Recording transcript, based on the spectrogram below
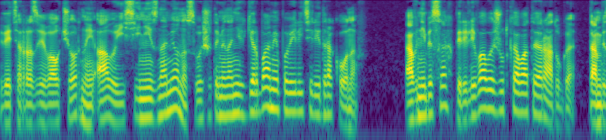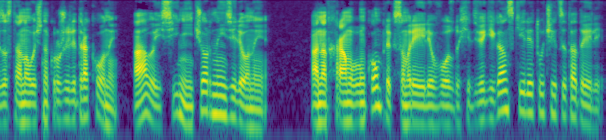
Ветер развивал черные, алые и синие знамена с вышитыми на них гербами повелителей драконов. А в небесах переливалась жутковатая радуга. Там безостановочно кружили драконы. Алые, синие, черные и зеленые. А над храмовым комплексом реяли в воздухе две гигантские летучие цитадели.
